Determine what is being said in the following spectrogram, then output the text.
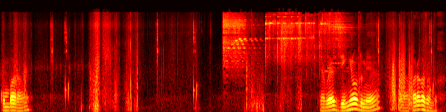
Kumbara var. Ya biraz zengin oldum ya. ya para kazandık.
